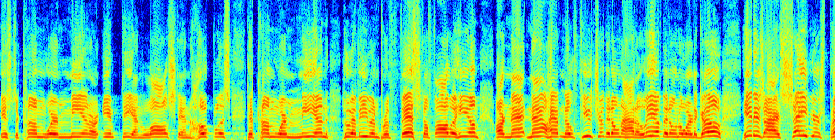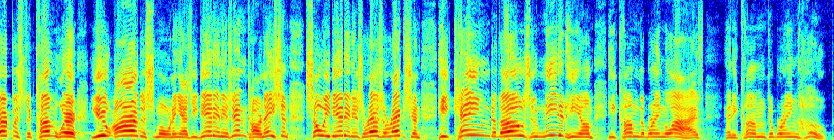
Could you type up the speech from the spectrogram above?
is to come where men are empty and lost and hopeless, to come where men who have even professed to follow Him are not, now have no future. They don't know how to live, they don't know where to go. It is our Savior's purpose to come where you are this morning, as He did in His incarnation, so He did in His resurrection. He came to those who needed Him, He come to bring life and He come to bring hope.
